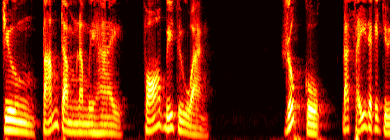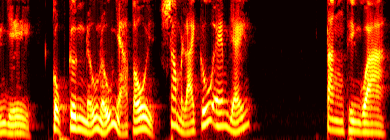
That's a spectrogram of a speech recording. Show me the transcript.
Chương 852 Phó Bí Thư Hoàng Rốt cuộc đã xảy ra cái chuyện gì? Cục cưng nữ nữ nhà tôi sao mà lại cứu em vậy? Tăng Thiên Hoa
